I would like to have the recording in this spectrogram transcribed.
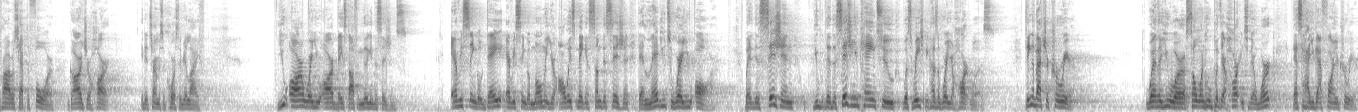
Proverbs chapter 4 guard your heart, it determines the course of your life. You are where you are based off a million decisions. Every single day, every single moment, you're always making some decision that led you to where you are. But the decision you, the decision you came to was reached because of where your heart was. Think about your career. Whether you were someone who put their heart into their work, that's how you got far in your career.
